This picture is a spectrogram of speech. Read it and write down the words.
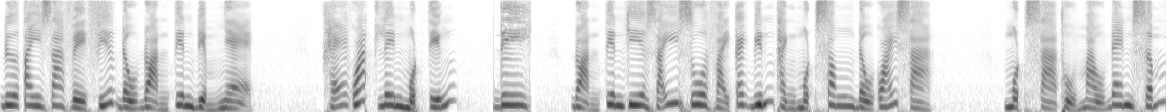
Đưa tay ra về phía đầu đoàn tiên điểm nhẹ. Khẽ quát lên một tiếng. Đi. Đoàn tiên kia giãy rua vài cách biến thành một song đầu quái xà. Một xà thủ màu đen sấm.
